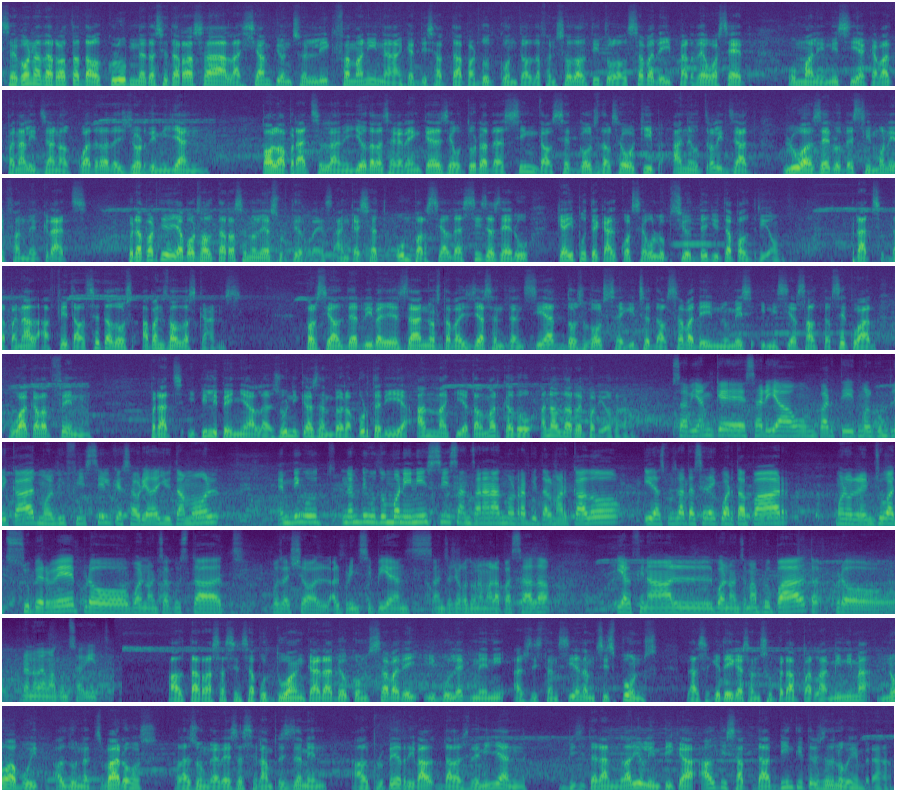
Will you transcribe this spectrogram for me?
Segona derrota del Club Natació Terrassa a la Champions League femenina. Aquest dissabte ha perdut contra el defensor del títol, el Sabadell, per 10 a 7. Un mal inici ha acabat penalitzant el quadre de Jordi Millan. Paula Prats, la millor de les agarenques i autora de 5 dels 7 gols del seu equip, ha neutralitzat l'1 a 0 de Simone van den Kratz. Però a partir de llavors al Terrassa no li ha sortit res. Ha encaixat un parcial de 6 a 0 que ha hipotecat qualsevol opció de lluitar pel triomf. Prats, de penal, ha fet el 7 a 2 abans del descans. Per si el derbi bellesà no estava ja sentenciat, dos gols seguits del Sabadell, només iniciar-se al tercer quart, ho ha acabat fent. Prats i Pilipenya, les úniques en veure porteria, han maquillat el marcador en el darrer període. Sabíem que seria un partit molt complicat, molt difícil, que s'hauria de lluitar molt. Hem tingut, no hem tingut un bon inici, se'ns han anat molt ràpid al marcador i després la tercera i quarta part bueno, l'hem jugat superbé, però bueno, ens ha costat pues, això, al, al principi ens, ens ha jugat una mala passada i al final bueno, ens hem apropat, però, però no ho hem aconseguit. El Terrassa, sense puntuar encara, veu com Sabadell i Bolecmeni es distancien amb 6 punts. Les gregues han superat per la mínima 9 a 8 el d'Unaxbaros. Les hongareses seran precisament el proper rival de les de Millan. Visitaran l'àrea olímpica el dissabte 23 de novembre.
